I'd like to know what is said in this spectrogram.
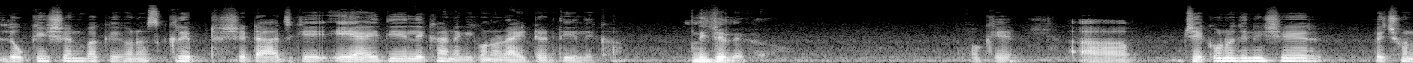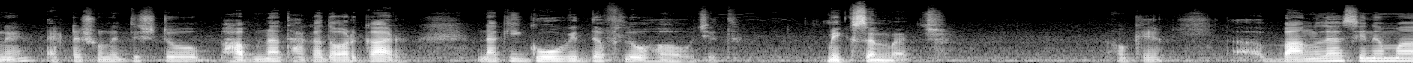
Location বা কি কোনো স্ক্রিপ্ট সেটা আজকে এআই দিয়ে লেখা নাকি কোনো রাইটার দিয়ে লেখা? নিজে লেখা। ওকে যে কোনো জিনিসের পেছনে একটা সুনির্দিষ্ট ভাবনা থাকা দরকার নাকি গো উইথ দ্য ফ্লো হওয়া উচিত? Mix and match okay Bangla cinema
